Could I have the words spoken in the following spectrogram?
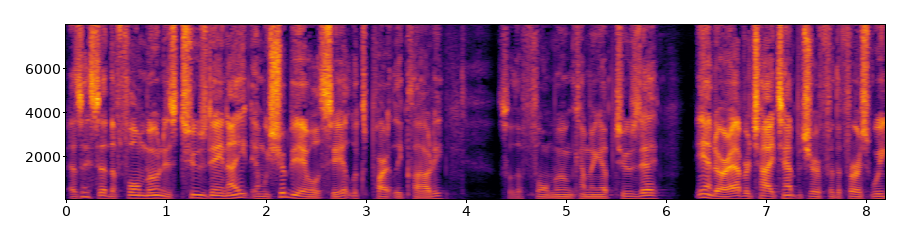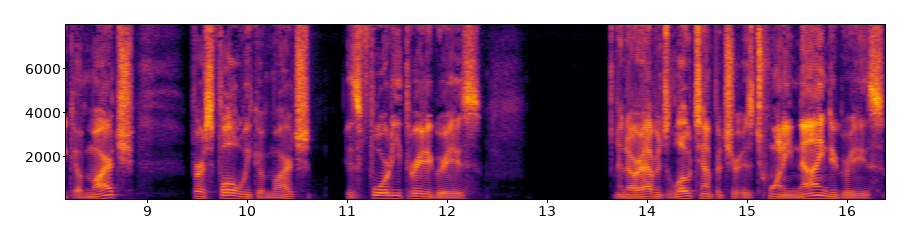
As I said, the full moon is Tuesday night, and we should be able to see it. it looks partly cloudy. So the full moon coming up Tuesday. And our average high temperature for the first week of March, first full week of March, is 43 degrees. And our average low temperature is 29 degrees.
